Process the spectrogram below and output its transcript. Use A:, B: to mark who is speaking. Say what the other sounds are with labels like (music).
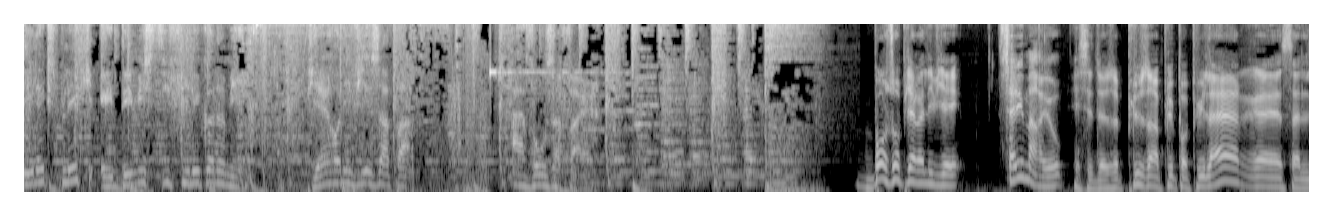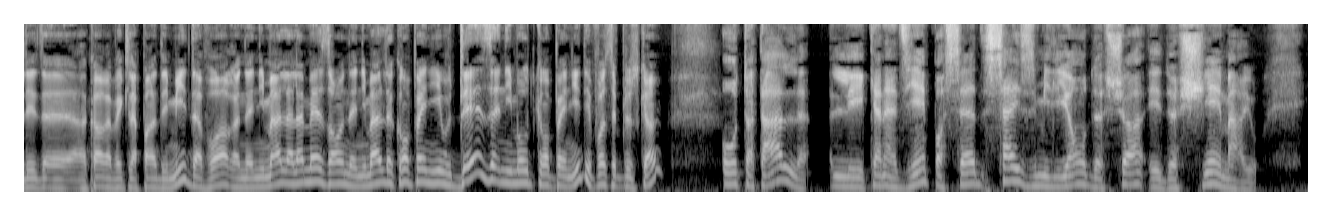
A: Il explique et démystifie l'économie. Pierre-Olivier Zappa, à vos affaires.
B: Bonjour Pierre-Olivier.
C: Salut Mario.
B: Et c'est de plus en plus populaire, euh, ça l'est euh, encore avec la pandémie, d'avoir un animal à la maison, un animal de compagnie ou des animaux de compagnie. Des fois, c'est plus qu'un.
C: Au total, les Canadiens possèdent 16 millions de chats et de chiens, Mario.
